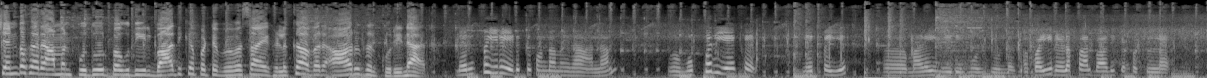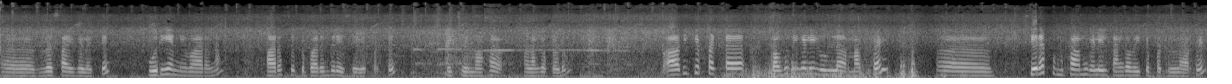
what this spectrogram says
செண்பகராமன் புதூர் பகுதியில் பாதிக்கப்பட்ட விவசாயிகளுக்கு அவர் ஆறுதல் கூறினார். நெற்பயிரை எடுத்துக்கொண்டமைதான் முப்பது ஏக்கர் நெற்பயிர் மழை நீரில் மூழ்கியுள்ளது. பயிர் இழப்பால் பாதிக்கப்பட்டுள்ள விவசாயிகளுக்கு உரிய நிவாரணம் அரசுக்கு பரிந்துரை செய்யப்பட்டு நிச்சயமாக வழங்கப்படும். பாதிக்கப்பட்ட பகுதிகளில் உள்ள மக்கள் சிறப்பு முகாம்களில் தங்க வைக்கப்பட்டுள்ளார்கள்.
